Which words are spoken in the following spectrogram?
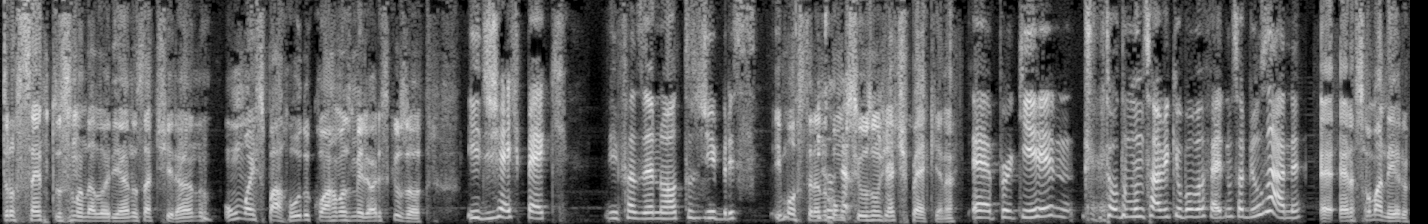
Trocentos Mandalorianos atirando, um mais parrudo com armas melhores que os outros. E de jetpack. E fazendo altos dibres. E mostrando e como se usa um jetpack, né? É, porque todo mundo sabe que o Boba Fett não sabia usar, né? É, era só maneiro.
